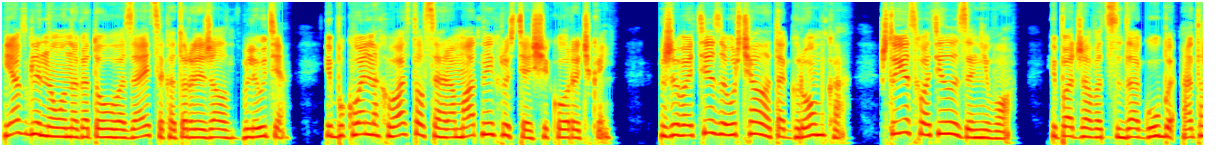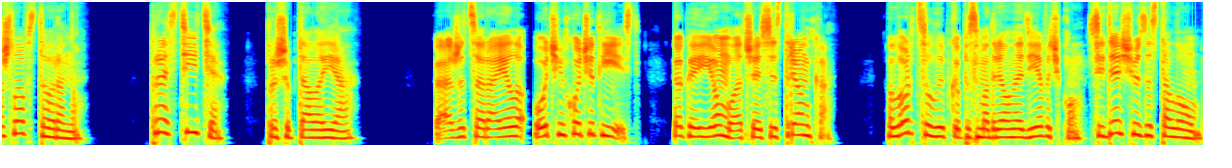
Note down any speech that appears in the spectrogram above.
Я взглянула на готового зайца, который лежал в блюде, и буквально хвастался ароматной хрустящей корочкой. В животе заурчало так громко, что я схватилась за него и, поджав от стыда губы, отошла в сторону. «Простите», — прошептала я. «Кажется, Раэла очень хочет есть, как и ее младшая сестренка». Лорд с улыбкой посмотрел на девочку, сидящую за столом.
